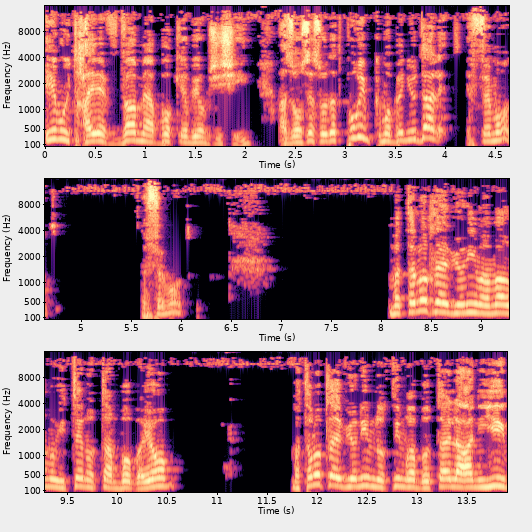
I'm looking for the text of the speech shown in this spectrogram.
אם הוא יתחייב כבר מהבוקר ביום שישי, אז הוא עושה סעודת פורים כמו בן י"ד, יפה מאוד, יפה מאוד. מתנות לאביונים אמרנו ייתן אותם בו ביום, מתנות לאביונים נותנים רבותיי לעניים.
